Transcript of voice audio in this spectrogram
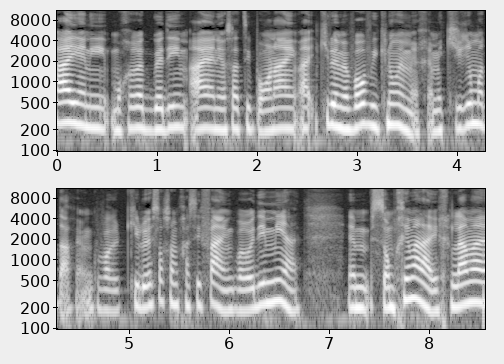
היי, אני מוכרת בגדים, היי, אני עושה ציפורניים, היי, כאילו הם יבואו ויקנו ממך, הם מכירים אותך, הם כבר, כאילו יש לך שם חשיפה, הם כבר יודעים מי את. הם סומכים עלייך, למה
